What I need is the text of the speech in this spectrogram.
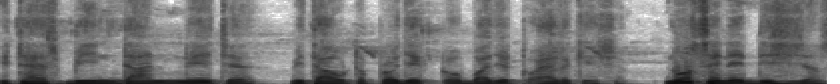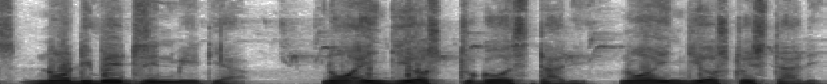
it has been done nature without a project or budget or allocation. No Senate decisions, no debates in media, no NGOs to go study, no NGOs to study.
